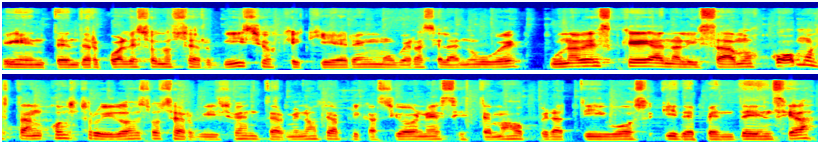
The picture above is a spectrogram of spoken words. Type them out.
en entender cuáles son los servicios que quieren mover hacia la nube, una vez que analizamos cómo están construidos esos servicios en términos de aplicaciones, sistemas operativos y dependencias,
